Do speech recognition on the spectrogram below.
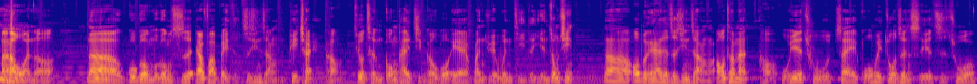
蛮、嗯、好玩的哦。那 Google 母公司 Alphabet 执行长 Pichai 啊，就曾公开警告过 AI 幻觉问题的严重性。那 OpenAI 的执行长奥特曼，好，五月初在国会作证时也指出哦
